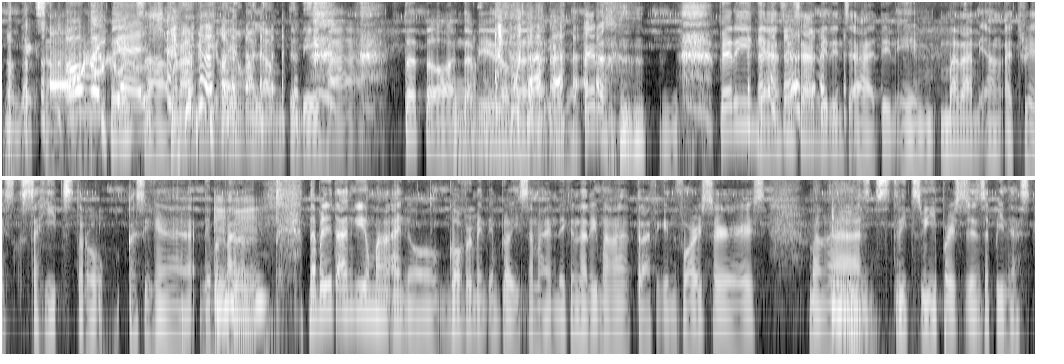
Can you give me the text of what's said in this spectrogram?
Mag-exam. Oh my gosh. Marami din kayong alam today, ha? Totoo, ang dami yun na. Pero, pero yun nga, sinasabi rin sa atin, eh, marami ang at risk sa heat stroke. Kasi nga, di ba parang, nabalitaan ko yung mga ano, government employees naman, like kunwari mga traffic enforcers, mga street sweepers dyan sa Pinas.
